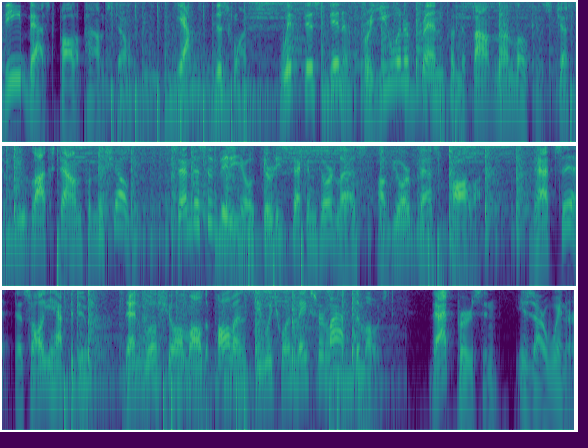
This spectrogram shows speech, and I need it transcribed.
the best Paula Poundstone. Yeah, this one, with this dinner for you and a friend from the Fountain on Locust, just a few blocks down from the Sheldon. Send us a video, 30 seconds or less, of your best Paula. That's it. That's all you have to do. Then we'll show them all to Paula and see which one makes her laugh the most. That person is our winner,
